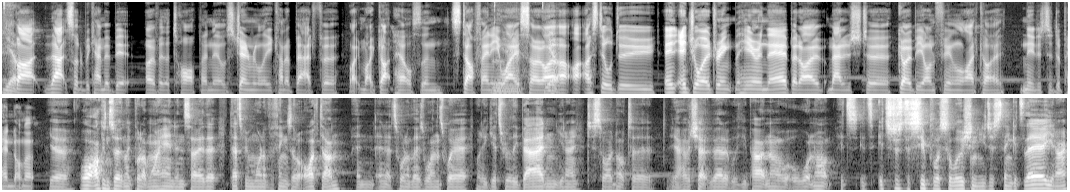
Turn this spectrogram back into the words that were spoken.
Yep. But that sort of became a bit over the top, and it was generally kind of bad for like my gut health and stuff anyway. Yeah. So Yep. I, I, I still do enjoy a drink here and there, but I've managed to go beyond feeling like I needed to depend on it. Yeah. Well, I can certainly put up my hand and say that that's been one of the things that I've done, and, and it's one of those ones where when it gets really bad, and you know, decide not to you know, have a chat about it with your partner or, or whatnot. It's it's it's just a simpler solution. You just think it's there. You know,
